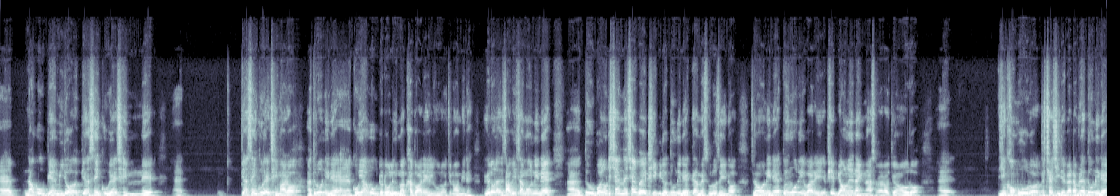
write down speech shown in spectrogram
အဲနောက်ကိုပြန်ပြီးတော့ပြန်ဆင်းကူတဲ့အချိန်နဲ့အဲ ပြန်ဆင်းကူတဲ့အချိန်မှာတော့သူတို့အနေနဲ့အဲဂိုးရဖို့တော်တော်လေးမှခတ်သွားတယ်လို့တော့ကျွန်တော်မြင်တယ်တကယ်လို့လည်းဇာဗီဆန်မွန်အနေနဲ့အဲသူဘောလုံးတစ်ချက်နှစ်ချက်ပဲထိပြီးတော့သူ့အနေနဲ့ကမ်းမယ်ဆိုလို့ဆိုရင်တော့ကျွန်တော်တို့အနေနဲ့တွင်းကိုတွေပါတယ်အဖြစ်ပြောင်းလဲနိုင်မလားဆိုတာတော့ကျွန်တော်တို့တော့အဲရင်ခုန်ဖို့တော့တစ်ချက်ရှိတယ်ဗျာဒါပေမဲ့သူ့အနေနဲ့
